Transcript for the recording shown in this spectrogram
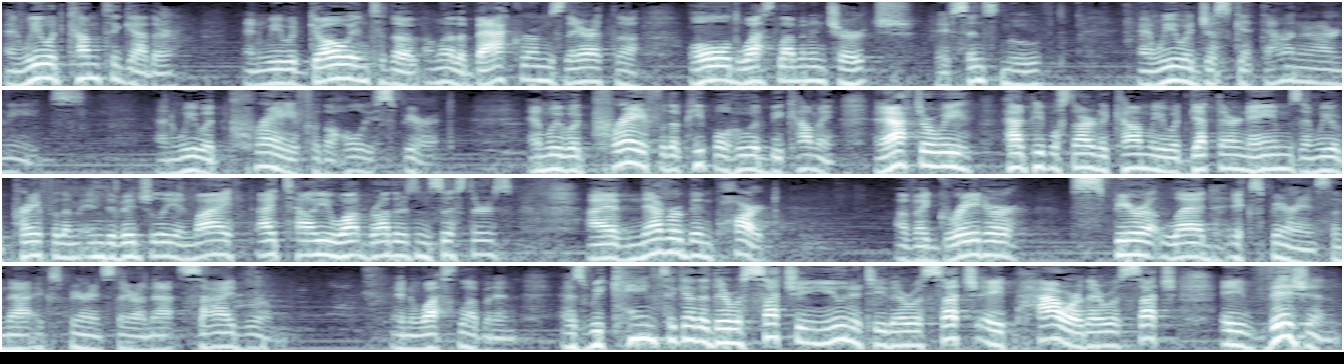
And we would come together and we would go into the one of the back rooms there at the old West Lebanon church. They've since moved, and we would just get down on our knees and we would pray for the Holy Spirit. And we would pray for the people who would be coming. And after we had people started to come, we would get their names and we would pray for them individually. And my, I tell you what, brothers and sisters, I have never been part of a greater spirit led experience than that experience there in that side room in West Lebanon. As we came together, there was such a unity, there was such a power, there was such a vision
